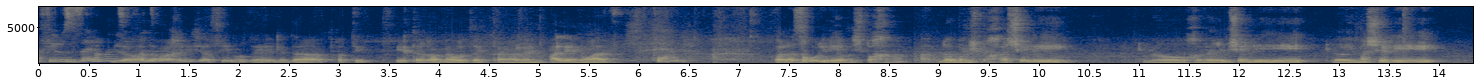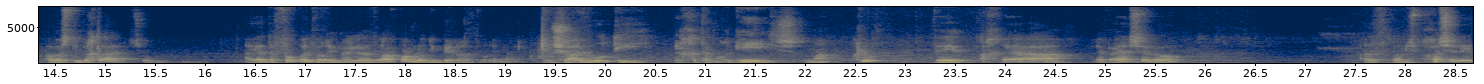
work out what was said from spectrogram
אפילו זה לא מציף לא, את זה? לא, הדבר היחידי שעשינו זה לידה פרטית יקרה מאוד הייתה עלינו אז. כן. אבל עזרו לי המשפחה, לא במשפחה שלי, לא חברים שלי, לא אימא שלי, אבא שלי בכלל, שהוא היה דפוק בדברים האלה, אז הוא אף פעם לא דיבר על הדברים האלה. לא שאלו אותי, איך אתה מרגיש, מה, כלום. ואחרי הלוויה שלו, אז במשפחה שלי,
